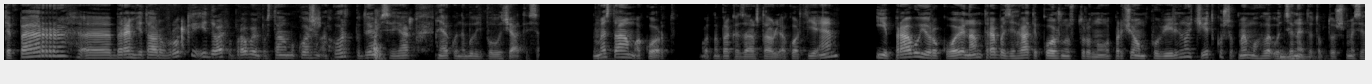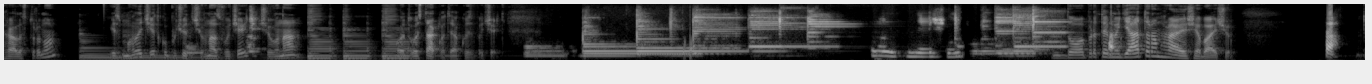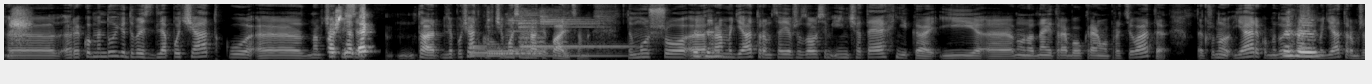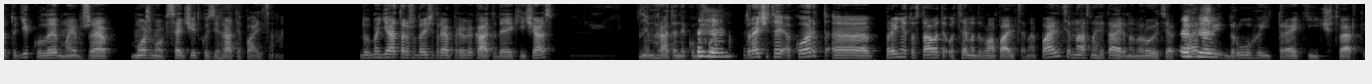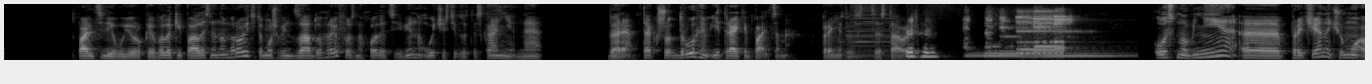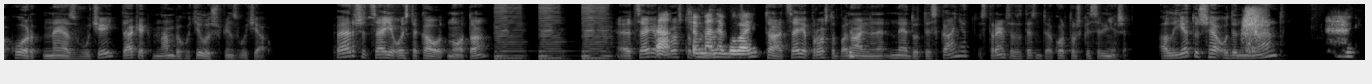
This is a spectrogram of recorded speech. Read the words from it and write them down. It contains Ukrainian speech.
Тепер е, беремо гітару в руки і давай попробуємо поставимо кожен акорд, подивимося, як, як вони будуть получатися. Ми ставимо акорд. От, наприклад, зараз ставлю акорд ЄМ. І правою рукою нам треба зіграти кожну струну, причому повільно, чітко, щоб ми могли оцінити. Тобто, щоб ми зіграли струну і змогли чітко почути, чи вона звучить, чи вона от ось так от якось звучить. Добре, ти медіатором граєш, я бачу. Е, рекомендую дивись для початку е, Можна навчитися. так? Так, для початку вчимося грати пальцями. Тому що е, гра медіатором це є вже зовсім інша техніка, і е, ну, над нею треба окремо працювати. Так що ну, я рекомендую грати медіатором вже тоді, коли ми вже можемо все чітко зіграти пальцями. До медіатора, що, до речі, треба привикати деякий час. Ним грати некомфортно. Мгм. До речі, цей акорд е, прийнято ставити оцими двома пальцями. Пальці в нас на гітарі нумеруються як перший, другий, третій, четвертий. Пальці лівої руки. Великий палець не нумерується, тому що він ззаду грифу знаходиться і він участі в затисканні не бере. Так що другим і третім пальцями прийнято це ставити. Основні е, причини, чому акорд не звучить так, як нам би хотілося, щоб він звучав. Перше, це є ось така от нота. Е, Це є Так, просто це бана- мене буває. Так, це є просто банальне недотискання. Стараємося затиснути акорд трошки сильніше. Але є тут ще один момент.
